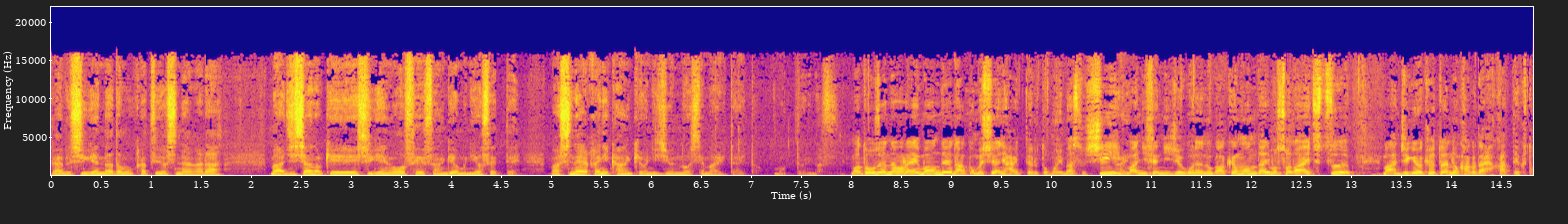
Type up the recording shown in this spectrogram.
外部資源なども活用しながら、まあ、自社の経営資源を生産業務に寄せて、まあ、しなやかに環境に順応してまいりたいと。まあ、当然ながら M&A なんかも視野に入っていると思いますし、はい、まあ、2025年の崖問題にも備えつつ、まあ、事業拠点の拡大を図っていくと、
